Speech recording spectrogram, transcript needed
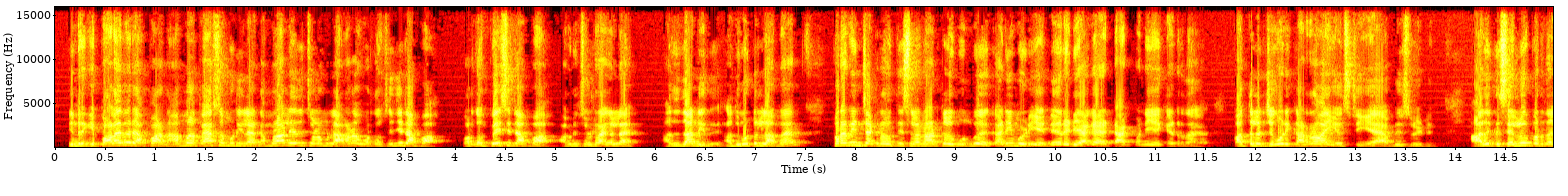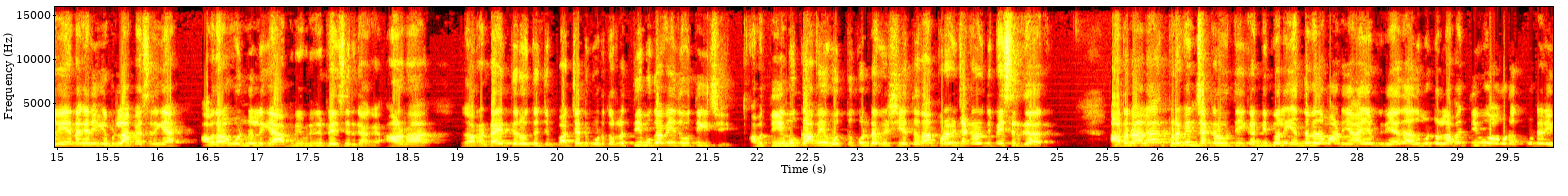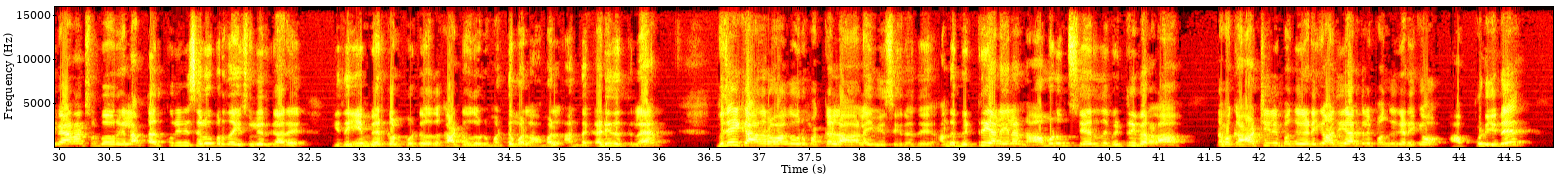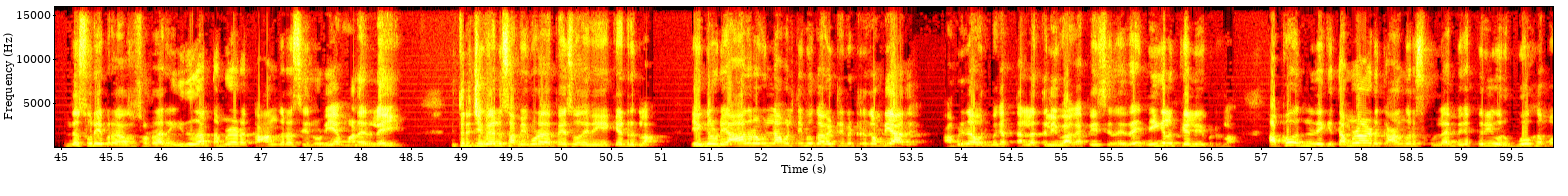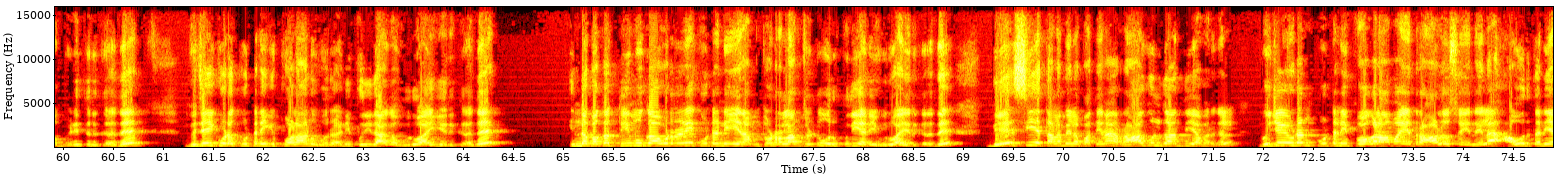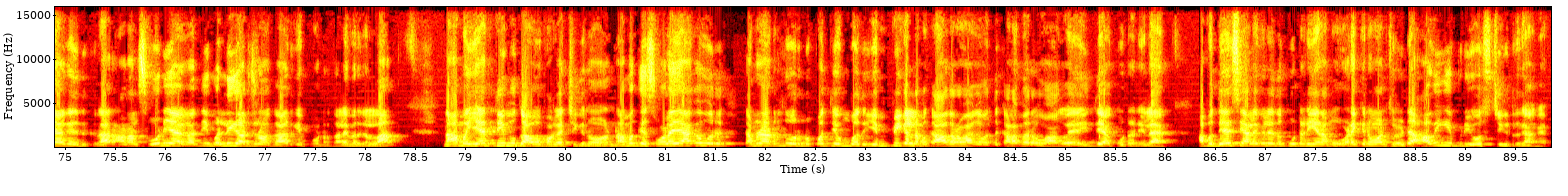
இன்றைக்கு பல பேர் அப்பா நம்ம பேச முடியல. நம்மளால எதுவும் சொல்ல முடியல. ஆனா ஒருத்தன் செஞ்சிட்டான்ப்பா. ஒருத்தன் பேசிட்டாப்பா அப்படின்னு சொல்றாங்கல்ல. அதுதான் இது. அது மட்டும் இல்லாம பிரவீன் சக்கரவர்த்தி சில நாட்களுக்கு முன்பு கனிமொழியை நேரடியாக டேக் பண்ணியே கேட்டிருந்தாங்க. பத்து லட்சம் கோடி கடனை வாங்கி வச்சிட்டீங்க அப்படின்னு சொல்லிட்டு. அதுக்கு செல்வ பிறந்தவங்க என்னங்க நீங்க இப்படிலாம் பேசுறீங்க? அவதான் ஒண்ணு இல்லைங்க அப்படி இப்படின்னு பேசியிருக்காங்க. ஆனா ரெண்டாயிரத்தி இருபத்தஞ்சு பட்ஜெட் கொடுத்தவரை திமுகவே இது ஒத்துக்கிச்சு. அப்ப திமுகவே ஒத்துக்கொண்ட விஷயத்தை தான் பிரவீன் சக்கரவர்த்தி பேசியிருக்காரு. அதனால பிரவீன் சக்கரவர்த்தியை கண்டிப்பால எந்த விதமான நியாயம் கிடையாது. அது மட்டும் இல்லாம திமுக கூட கூட்டணி வேணாம்னு சொல்பவர்கள் எல்லாம் தற்குறின்னு செலவு பிரதாய் சொல்லியிருக்காரு. இதையும் மேற்கோள் போட்டு காட்டுவதோடு மட்டுமல்லாமல் அந்த கடிதத்துல விஜய்க்கு ஆதரவாக ஒரு மக்கள் அலை வீசுகிறது. அந்த வெற்றி அலையில நாமளும் சேர்ந்து வெற்றி பெறலாம். நமக்கு ஆட்சியிலும் பங்கு கிடைக்கும் அதிகாரத்திலும் பங்கு கிடைக்கும் அப்படின்னு இந்த சூரிய பிரகாசம் சொல்றாரு. இதுதான் தமிழ்நாடு காங்கிரசினுடைய மனநிலை. திருச்சி வேலுசாமி கூட பேசுவதை நீங்க கேட்டிருக்கலாம். எங்களுடைய ஆதரவு இல்லாமல் திமுக வெற்றி பெற்றிருக்க முடியாது. அப்படின்னு அவர் மிக தள்ள தெளிவாக பேசினதை நீங்களும் கேள்விப்பட்டிருக்கலாம். அப்போ இன்னைக்கு தமிழ்நாடு காங்கிரஸ்குள்ள மிகப்பெரிய ஒரு பூகம்பம் வெடித்திருக்கிறது விஜய் கூட கூட்டணிக்கு போலான்னு ஒரு அணி புதிதாக உருவாகி இருக்கிறது. இந்த பக்கம் திமுகவுடனே கூட்டணியை நாம் தொடரலாம்னு சொல்லிட்டு ஒரு புதிய அணி உருவாகி இருக்கிறது தேசிய தலைமையில பாத்தீங்கன்னா ராகுல் காந்தி அவர்கள் விஜயுடன் கூட்டணி போகலாமா என்ற ஆலோசனையில அவர் தனியாக இருக்கிறார். ஆனால் சோனியா காந்தி மல்லிகார்ஜுன கார்கே போன்ற தலைவர்கள்லாம் நாம ஏன் திமுகவை பகச்சிக்கிறோம்? நமக்கு சொலையாக ஒரு தமிழ்நாட்டிலிருந்து ஒரு முப்பத்தி ஒன்பது எம்பிக்கள் நமக்கு ஆதரவாக வந்து களமிறங்குவாங்க இந்தியா கூட்டணியில. அப்ப தேசிய அளவில் இந்த கூட்டணியை நம்ம உடைக்கணுமான்னு சொல்லிட்டு அவங்க இப்படி யோசிச்சுக்கிட்டு இருக்காங்க.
